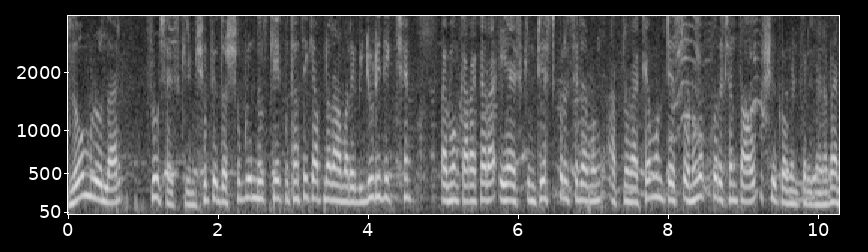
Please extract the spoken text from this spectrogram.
ব্লোম রোলার ফ্রুটস আইসক্রিম। সুপ্রিয় দর্শকবৃন্দ, কে কোথা থেকে আপনারা আমার এই ভিডিওটি দেখছেন এবং কারা কারা এই আইসক্রিম টেস্ট করেছেন এবং আপনারা কেমন টেস্ট অনুভব করেছেন তা অবশ্যই কমেন্ট করে জানাবেন।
